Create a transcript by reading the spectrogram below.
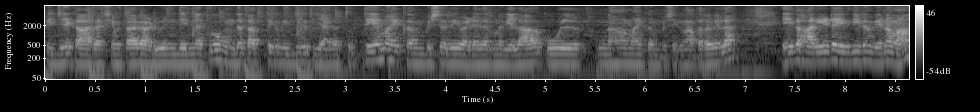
ෆිජේ කාරක්ෂමතාව අඩුවෙන් දෙන්නතුව හොඳ තත්ක විජක තියාගත්තු තේමයි කම්පිෂරී වැඩ කරන වෙලා කූල් උනහමයි කම්පිෂක අතර වෙලා ඒක හරියට එවිදිට වෙනවා.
